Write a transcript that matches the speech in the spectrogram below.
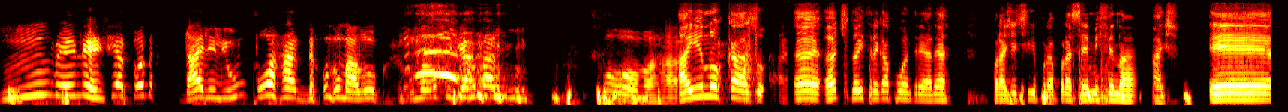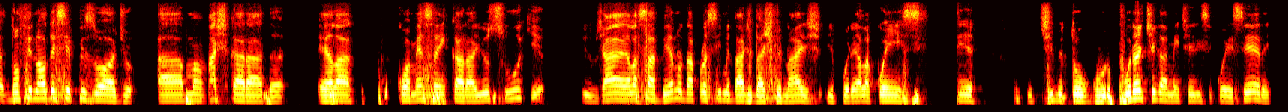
hum, vem a energia toda. Dá-lhe ali um porradão no maluco. Um maluco de armadura. Porra. Aí no caso, é, antes de eu entregar pro André, né? Pra gente ir pra, pra semifinais. É, no final desse episódio, a mascarada ela começa a encarar Yusuke, já ela sabendo da proximidade das finais e por ela conhecer o time Toguro, por antigamente eles se conhecerem,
